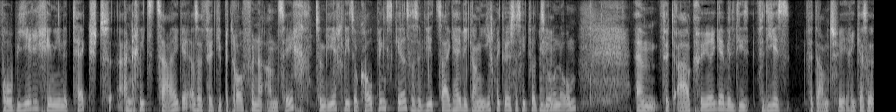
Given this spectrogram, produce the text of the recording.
probiere ich in meinen Text eigentlich wie zu zeigen, also für die Betroffenen an sich, zum wirklich so Coping Skills, also wie zu zeigen, hey, wie gehe ich mit gewissen Situationen um, ähm, für die Angehörigen, weil die, für die ist verdammt schwierig, also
